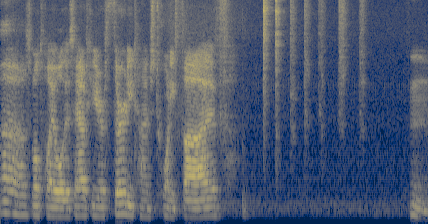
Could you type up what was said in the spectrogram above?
Uh, let's multiply all this out here, thirty times twenty-five. Hmm,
